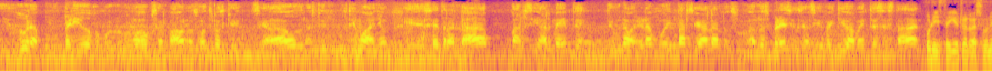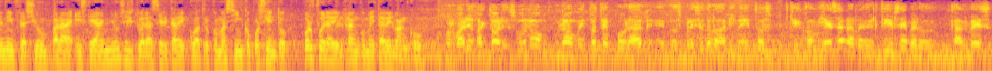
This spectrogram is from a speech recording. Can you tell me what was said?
y dura por un periodo como lo hemos observado nosotros que se ha dado durante el último año. Eh, se traslada parcialmente, de una manera muy parcial a los, a los precios y así efectivamente se está dando. Por esta y otras razones, la inflación para este año se situará cerca de 4,5%, por fuera del rango meta del banco. Por varios factores. Uno, un aumento temporal en los precios de los alimentos que comienzan a revertirse, pero tal vez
